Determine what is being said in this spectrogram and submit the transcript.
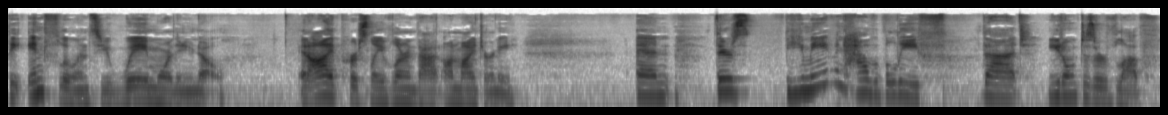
They influence you way more than you know. And I personally have learned that on my journey. And there's, you may even have a belief that you don't deserve love.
